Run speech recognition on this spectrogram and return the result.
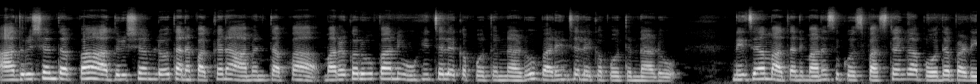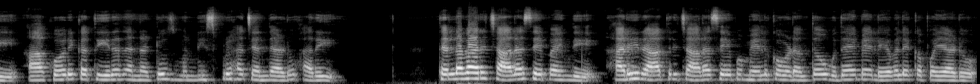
ఆ దృశ్యం తప్ప ఆ దృశ్యంలో తన పక్కన ఆమెను తప్ప మరొక రూపాన్ని ఊహించలేకపోతున్నాడు భరించలేకపోతున్నాడు. నిజాం అతని మనసుకు స్పష్టంగా బోధపడి ఆ కోరిక తీరదన్నట్టు నిస్పృహ చెందాడు హరి. తెల్లవారి చాలాసేపైంది. హరి రాత్రి చాలాసేపు మేలుకోవడంతో ఉదయమే లేవలేకపోయాడు.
